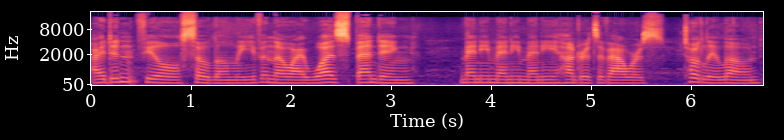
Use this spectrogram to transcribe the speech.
I didn't feel so lonely, even though I was spending many, many, many hundreds of hours totally alone.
